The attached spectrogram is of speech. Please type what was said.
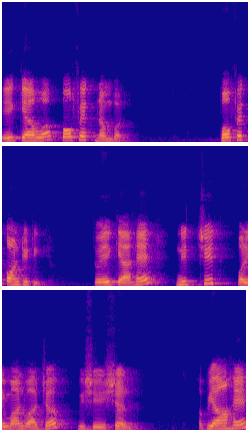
ये क्या हुआ? Perfect number, perfect quantity. तो ये क्या है? निश्चित परिमाणवाचक विशेषण। अब यहाँ है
